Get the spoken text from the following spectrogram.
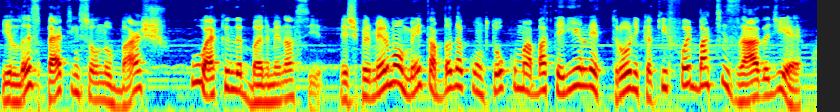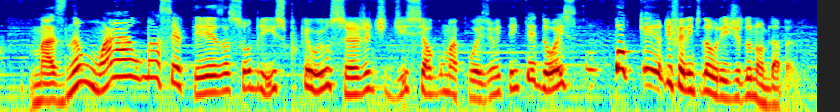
e Les Pattinson no baixo, o Echo and the Bunnymen nascia. Neste primeiro momento, a banda contou com uma bateria eletrônica que foi batizada de Echo mas não há uma certeza sobre isso porque o Will Sargent disse alguma coisa em 82, um pouquinho diferente da origem do nome da banda.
